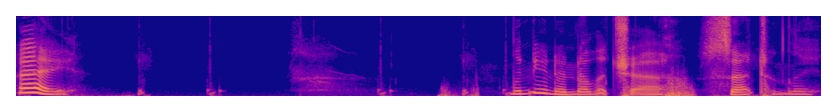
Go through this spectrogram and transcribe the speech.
Hey! We need another chair, certainly.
